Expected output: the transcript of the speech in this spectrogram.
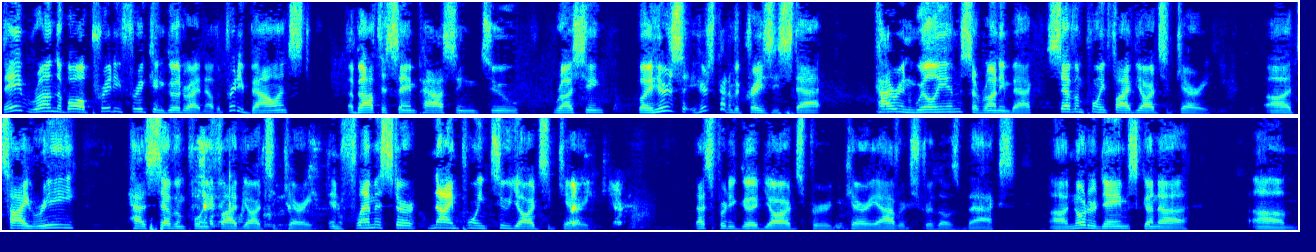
they run the ball pretty freaking good right now. They're pretty balanced, about the same passing to rushing. But here's here's kind of a crazy stat: Kyren Williams, a running back, 7.5 yards to carry. Uh, Tyree has 7.5 yards to carry, and Flemister 9.2 yards to carry that's pretty good yards per carry average for those backs. Uh, Notre Dame's gonna um,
